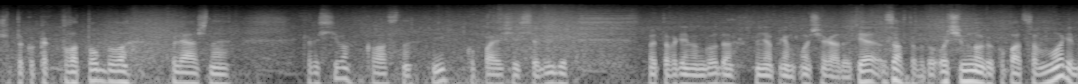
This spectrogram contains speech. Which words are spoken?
чтобы такое как плато было пляжное. Красиво, классно. И купающиеся люди в это время года меня прям очень радует. Я завтра буду очень много купаться в море,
